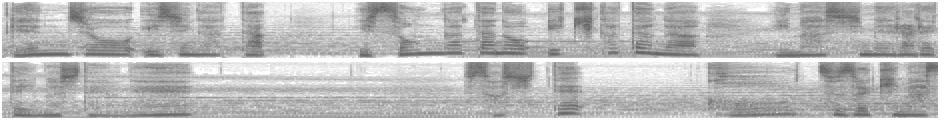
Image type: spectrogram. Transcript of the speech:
現状維持型依存型の生き方が戒められていましたよね。そしてこう続きます。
